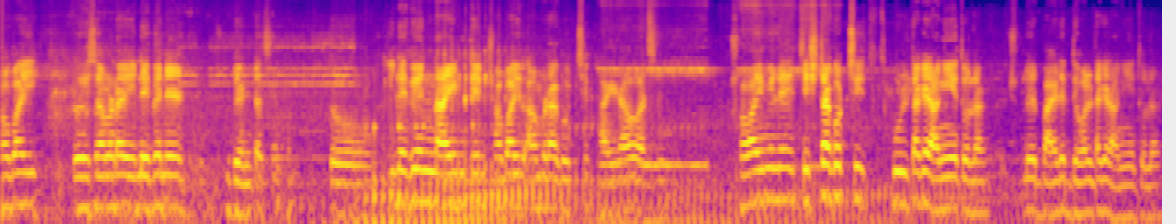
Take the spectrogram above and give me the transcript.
সবাই রয়েছে আমরা ইলেভেনের স্টুডেন্ট আছে। তো ইলেভেন নাইন টেন সবাই আমরা করছি ভাইরাও আছে। সবাই মিলে চেষ্টা করছি স্কুলটাকে রাঙিয়ে তোলার স্কুলের বাইরের দেওয়ালটাকে রাঙিয়ে তোলার।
